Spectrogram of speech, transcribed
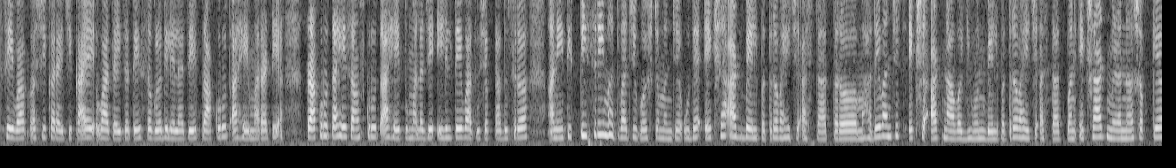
सेवा कशी करायची काय वाचायचं ते सगळं दिलेलं आहे. ते प्राकृत आहे मराठी प्राकृत आहे संस्कृत आहे. तुम्हाला जे येईल ते वाचू शकता. दुसरं आणि ती तिसरी महत्त्वाची गोष्ट म्हणजे उद्या एकशे आठ बेलपत्र व्हायची असतात. तर महादेवांचीच एकशे आठ नावं घेऊन बेलपत्र व्हायची असतात. पण एकशे आठ मिळणं शक्य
